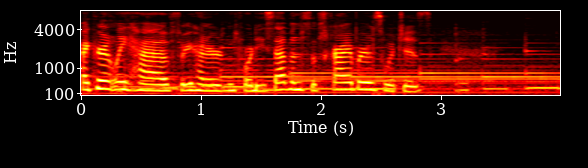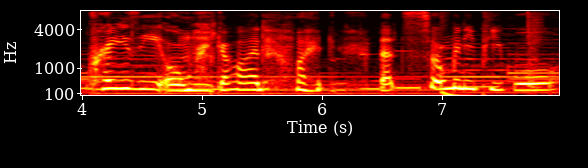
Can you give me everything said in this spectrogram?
I currently have 347 subscribers, which is crazy. Oh my god. Like, that's so many people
